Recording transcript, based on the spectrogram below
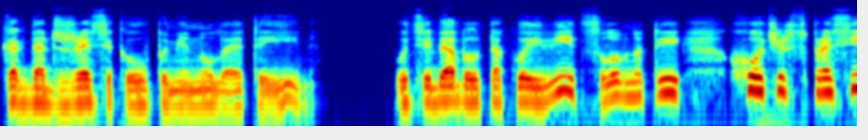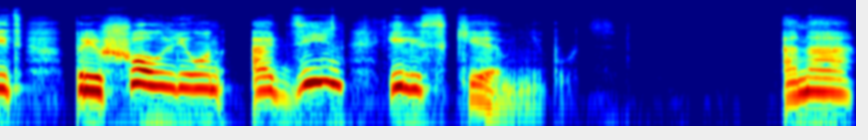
когда Джессика упомянула это имя. У тебя был такой вид, словно ты хочешь спросить, пришел ли он один или с кем-нибудь. Она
